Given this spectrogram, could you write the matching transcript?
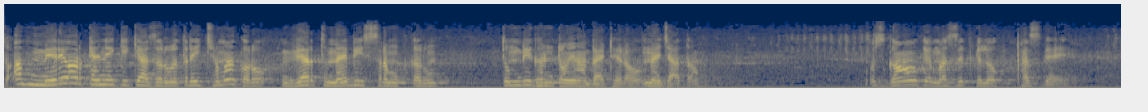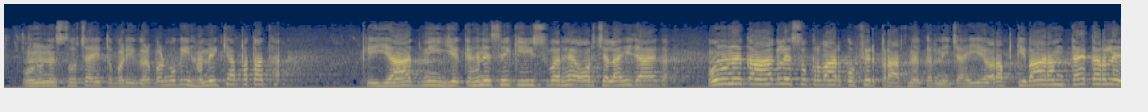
तो अब मेरे और कहने की क्या ज़रूरत रही? क्षमा करो, व्यर्थ मैं भी श्रम करूँ, तुम भी घंटों यहाँ बैठे रहो, मैं जाता हूँ। उस गाँव के मस्जिद के लोग फंस गए। उन्होंने सोचा, ये तो बड़ी गड़बड़ हो गई, हमें क्या पता था कि यह आदमी ये कहने से कि ईश्वर है और चला ही जाएगा? उन्होंने कहा, अगले शुक्रवार को फिर प्रार्थना करनी चाहिए और अब की बार हम तय कर लें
